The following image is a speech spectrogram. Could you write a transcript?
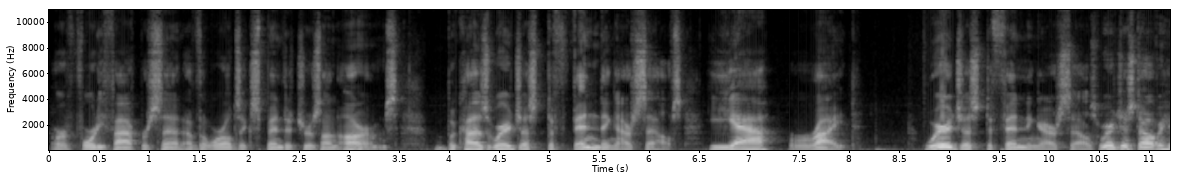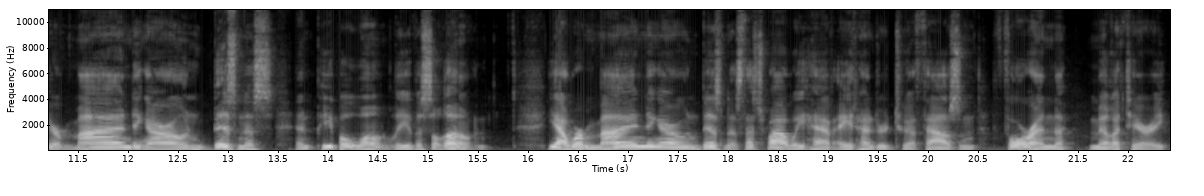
or 45% of the world's expenditures on arms? Because we're just defending ourselves. Yeah, right. We're just defending ourselves. We're just over here minding our own business, and people won't leave us alone. Yeah, we're minding our own business. That's why we have 800 to 1,000 foreign military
